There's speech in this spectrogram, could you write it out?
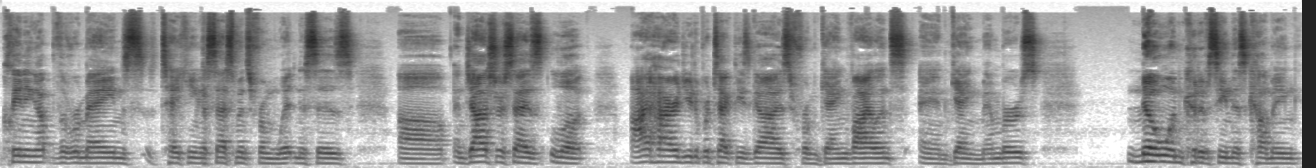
cleaning up the remains, taking assessments from witnesses. Uh, and Jalester says, "Look, I hired you to protect these guys from gang violence and gang members. No one could have seen this coming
